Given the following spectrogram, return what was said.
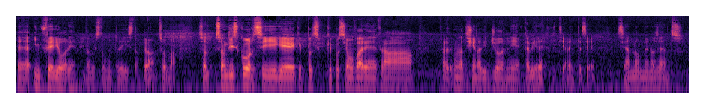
eh, inferiore da questo punto di vista. Però insomma sono son discorsi che, che, pos- che, possiamo fare fra, fra, una decina di giorni e capire effettivamente se, se hanno o meno senso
